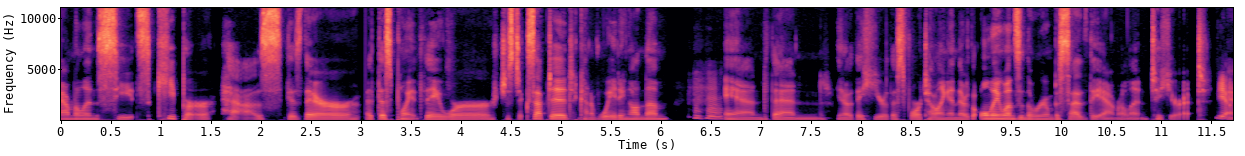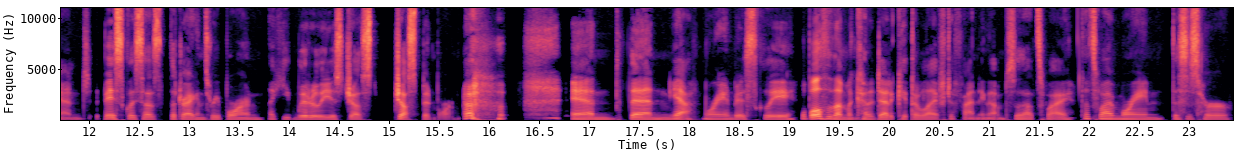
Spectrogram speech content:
Amyrlin seat's keeper has, because they're at this point they were just accepted, kind of waiting on them. Mhm. and then you know they hear this foretelling and they're the only ones in the room besides the Amyrlin to hear it Yeah. and it basically says the dragon's reborn like he literally is just just been born. And then yeah Moiraine basically well both of them kind of dedicate their life to finding them. So that's why that's why Moiraine this is her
